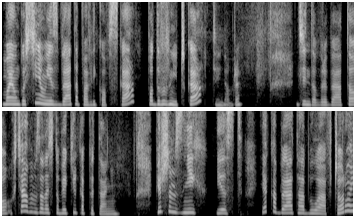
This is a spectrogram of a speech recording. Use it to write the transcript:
Moją gościnią jest Beata Pawlikowska, podróżniczka. Dzień dobry. Dzień dobry, Beato. Chciałabym zadać Tobie kilka pytań. Pierwszym z nich jest, jaka Beata była wczoraj,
